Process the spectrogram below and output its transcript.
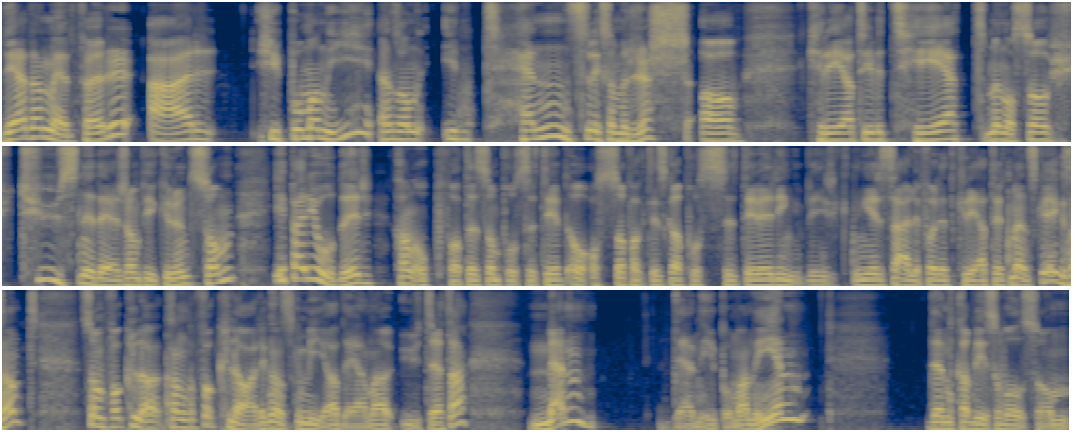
Det den medfører, er hypomani. En sånn intens liksom, rush av kreativitet, men også tusen ideer som fyker rundt, som i perioder kan oppfattes som positivt, og også faktisk har positive ringvirkninger, særlig for et kreativt menneske, ikke sant? som forkla kan forklare ganske mye av det han har utretta. Men den hypomanien den kan bli så voldsom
